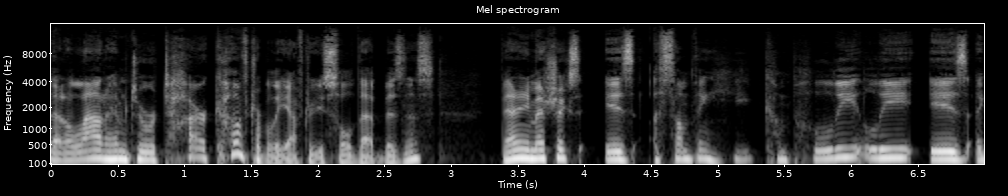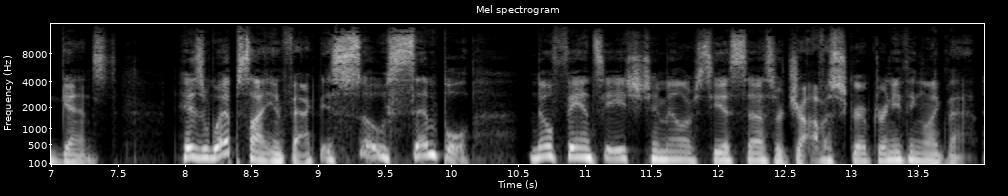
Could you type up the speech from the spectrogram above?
that allowed him to retire comfortably after he sold that business. Vanity metrics is something he completely is against. His website, in fact, is so simple. No fancy HTML or CSS or JavaScript or anything like that.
